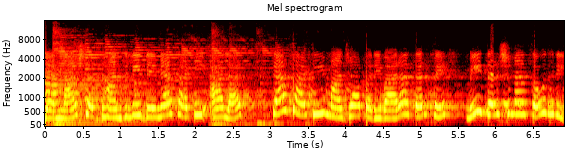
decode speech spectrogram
यांना श्रद्धांजली देण्यासाठी आलात त्यासाठी माझ्या परिवारातर्फे मी दर्शना चौधरी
